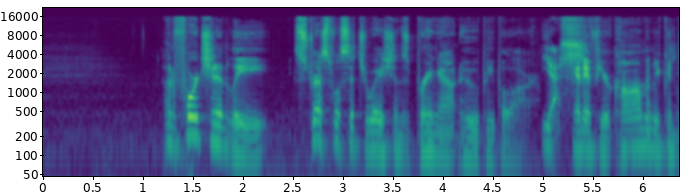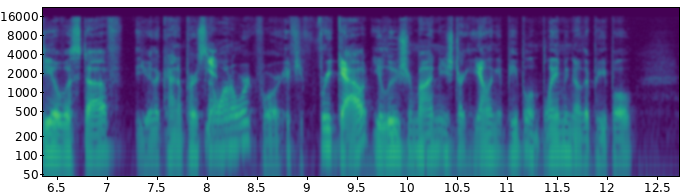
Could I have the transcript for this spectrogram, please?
unfortunately, stressful situations bring out who people are. Yes. and if you're calm and you can deal with stuff, you're the kind of person I Yeah. want to work for. If you freak out, you lose your mind, and you start yelling at people and blaming other people,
